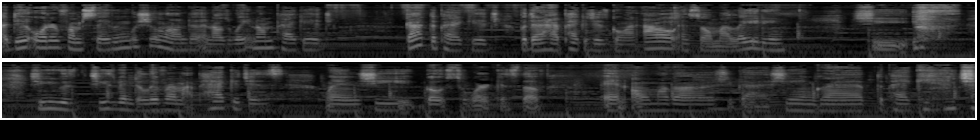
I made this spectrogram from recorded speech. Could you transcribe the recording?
I did order from Saving with Shalonda and I was waiting on the package. Got the package, but then I had packages going out and so my lady, she she was she's been delivering my packages when she goes to work and stuff. And oh my gosh, you guys, she and grabbed the package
